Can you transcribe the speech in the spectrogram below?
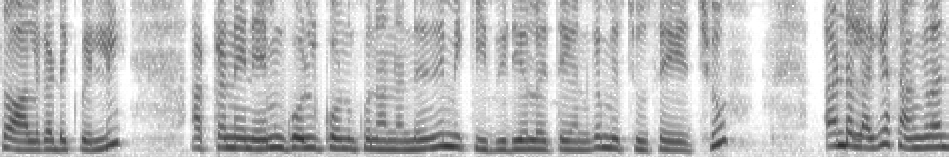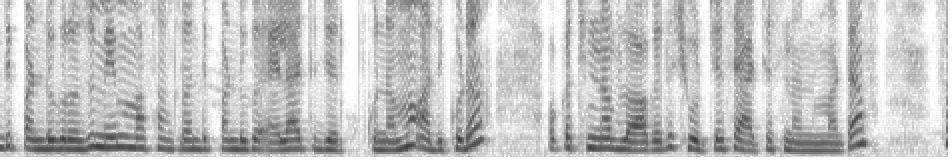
సో ఆలుగడ్డకి వెళ్ళి అక్కడ నేను ఏం గోల్డ్ కొనుక్కున్నాను అనేది మీకు ఈ వీడియోలో అయితే కనుక మీరు చూసేయచ్చు. అండ్ అలాగే సంక్రాంతి పండుగ రోజు మేము మా సంక్రాంతి పండుగ ఎలా అయితే జరుపుకున్నామో అది కూడా ఒక చిన్న బ్లాగ్ అయితే షూట్ చేసి యాడ్ చేసినాను అనమాట సో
